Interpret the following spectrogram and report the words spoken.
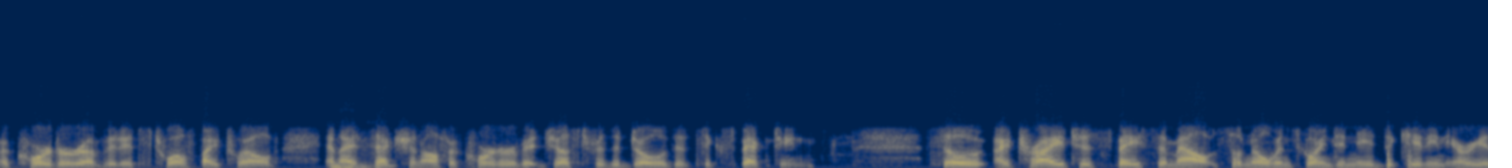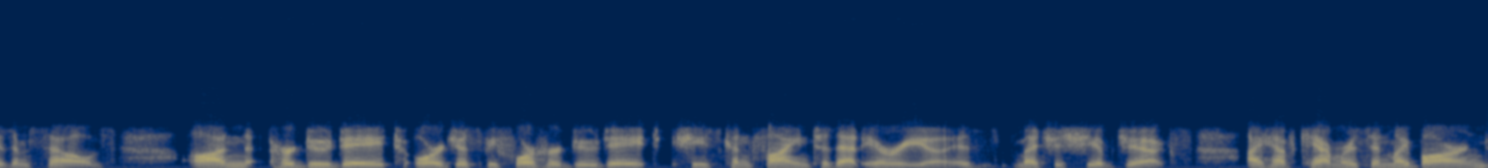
a quarter of it. It's 12 by 12, and mm-hmm. I section off a quarter of it just for the doe that's expecting. So I try to space them out so no one's going to need the kidding area themselves on her due date or just before her due date, she's confined to that area as much as she objects. I have cameras in my barn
